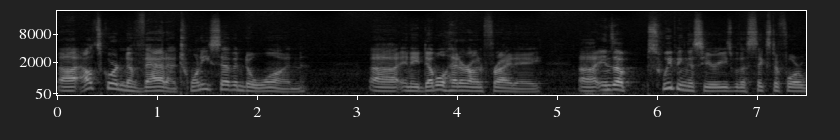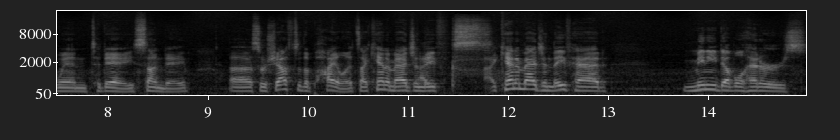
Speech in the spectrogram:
uh, outscored Nevada 27 to 1 uh, in a doubleheader on Friday. Uh, ends up sweeping the series with a 6 to 4 win today, Sunday. Uh, so shouts to the pilots. I can't imagine Yikes. they've I can't imagine they've had many doubleheaders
